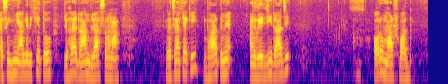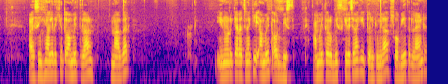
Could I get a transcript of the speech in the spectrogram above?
ऐसे ही आगे देखिए तो जो है रामविलास शर्मा। रचना क्या की? भारत में अंग्रेज़ी राज और मार्क्सवाद। ऐसे ही आगे देखिए तो अमृतलाल नागर, इन्होंने क्या रचना की? अमृत और विश्व अमृत और विश्व की रचना की तो इनको मिला सोवियत लैंड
